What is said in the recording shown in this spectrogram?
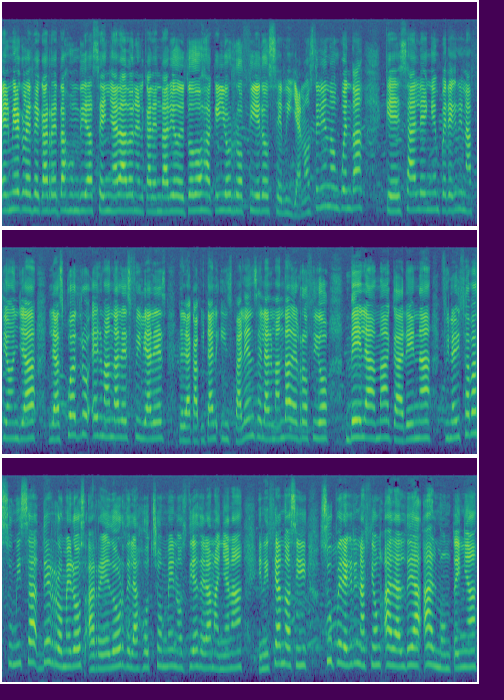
El miércoles de carretas, un día señalado en el calendario de todos aquellos rocieros sevillanos, teniendo en cuenta que salen en peregrinación ya las cuatro hermandades filiales de la capital hispalense. La Hermandad del Rocío de la Macarena finalizaba su misa de romeros alrededor de las 8 menos 10 de la mañana, iniciando así su peregrinación a la aldea almonteña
